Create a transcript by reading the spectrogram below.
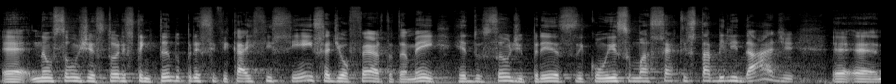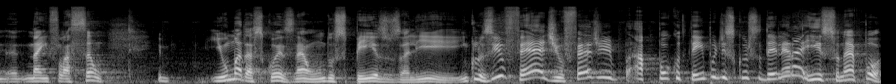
é, não são os gestores tentando precificar a eficiência de oferta também, redução de preços e com isso uma certa estabilidade é, é na inflação? E uma das coisas, né, um dos pesos ali, inclusive o Fed, o Fed há pouco tempo o discurso dele era isso, né? Pô,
